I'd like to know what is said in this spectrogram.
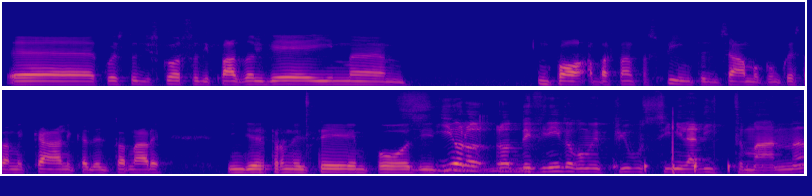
eh, questo discorso di puzzle game ehm, un po' abbastanza spinto, diciamo, con questa meccanica del tornare indietro nel tempo. Di, Io l'ho, l'ho, definito come più simile ad Hitman,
